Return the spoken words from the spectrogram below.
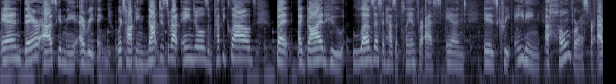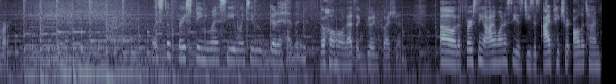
and they're asking me everything. We're talking not just about angels and puffy clouds, but a God who loves us and has a plan for us and is creating a home for us forever. What's the first thing you want to see once you go to heaven? Oh, that's a good question. Oh, the first thing I want to see is Jesus. I picture it all the time.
